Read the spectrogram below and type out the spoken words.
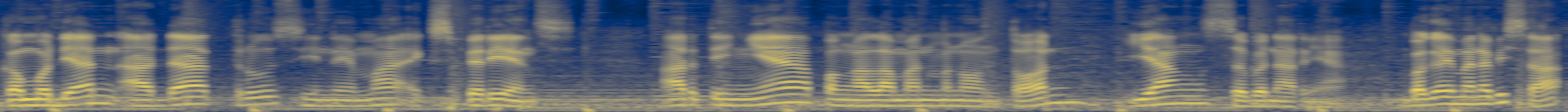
Kemudian ada True Cinema Experience, artinya pengalaman menonton yang sebenarnya. Bagaimana bisa?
